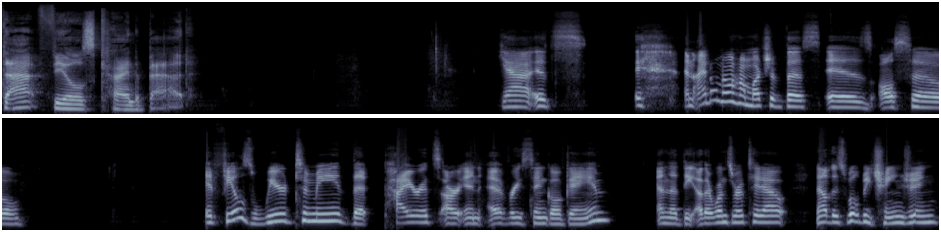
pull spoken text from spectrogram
that feels kind of bad. Yeah, it's and I don't know how much of this is also it feels weird to me that pirates are in every single game and that the other ones rotate out. Now this will be changing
